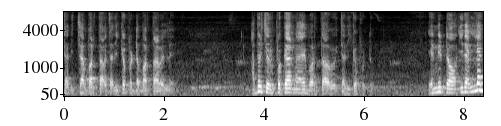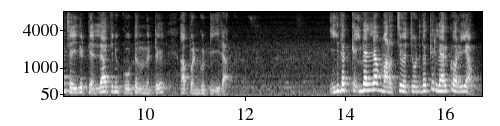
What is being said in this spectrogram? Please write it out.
ചതിച്ച ഭർത്താവ് ചതിക്കപ്പെട്ട ഭർത്താവല്ലേ? അതൊരു ചെറുപ്പക്കാരനായ ഭർത്താവ് ചതിക്കപ്പെട്ടു. എന്നിട്ടോ ഇതെല്ലാം ചെയ്തിട്ട് എല്ലാത്തിനും കൂട്ടു നിന്നിട്ട് ആ പെൺകുട്ടി ഇര. ഇതൊക്കെ ഇതെല്ലാം മറച്ചു വെച്ചുകൊണ്ട് ഇതൊക്കെ എല്ലാവർക്കും അറിയാം.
